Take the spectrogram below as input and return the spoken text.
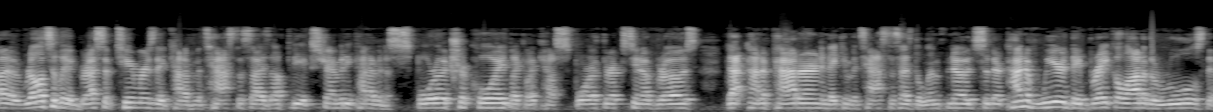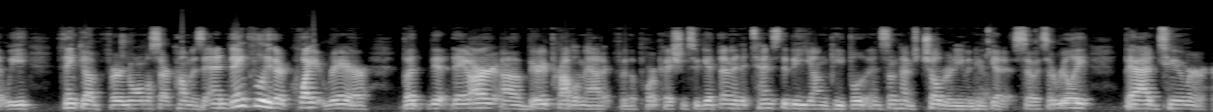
uh, relatively aggressive tumors. They kind of metastasize up the extremity, kind of in a sporotrichoid, like like how sporothrix, you know, grows. That kind of pattern, and they can metastasize the lymph nodes. So they're kind of weird. They break a lot of the rules that we think of for normal sarcomas, and thankfully they're quite rare. But th- they are uh, very problematic for the poor patients who get them, and it tends to be young people and sometimes children even who get it. So it's a really bad tumor.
